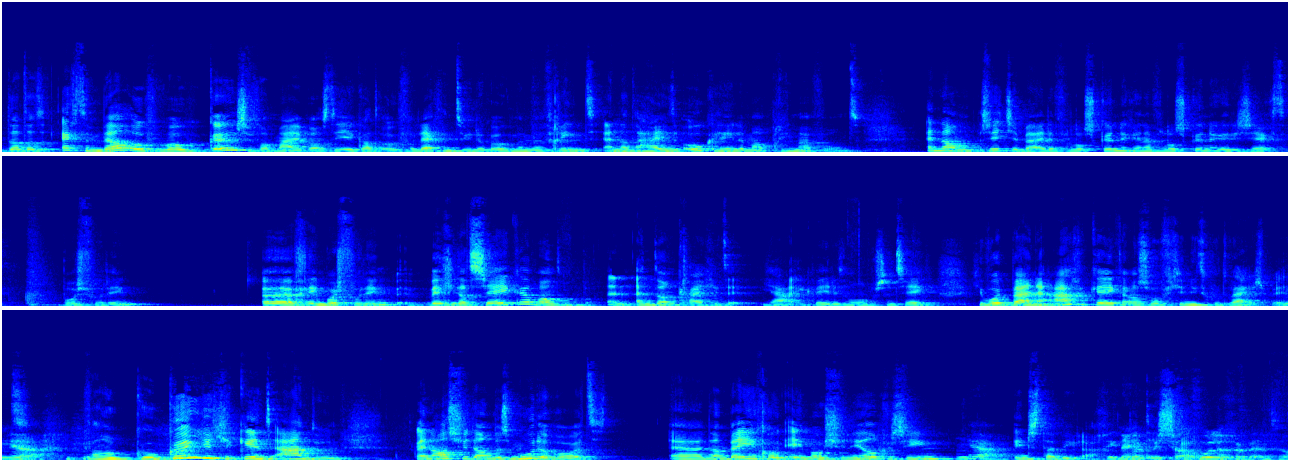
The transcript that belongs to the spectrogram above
dat het echt een weloverwogen keuze van mij was. Die ik had overlegd natuurlijk ook met mijn vriend. En dat hij het ook helemaal prima vond. En dan zit je bij de verloskundige en de verloskundige die zegt... Borstvoeding? Eh, geen borstvoeding. Weet je dat zeker? Want, en, en dan krijg je het... Ja, ik weet het 100% zeker. Je wordt bijna aangekeken alsof je niet goed wijs bent. ja. Van hoe, hoe kun je het je kind aandoen? En als je dan dus moeder wordt... eh, dan ben je gewoon emotioneel gezien ja. instabieler. Ik denk dat, is je zo. gevoeliger bent wel.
